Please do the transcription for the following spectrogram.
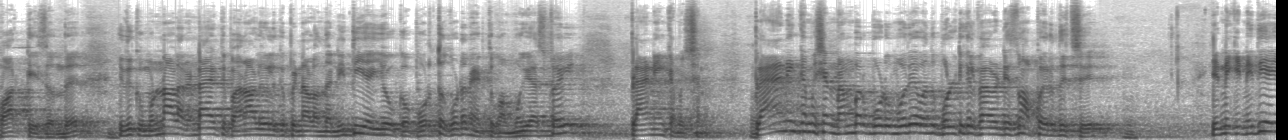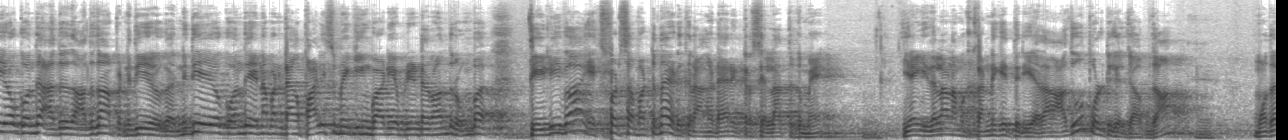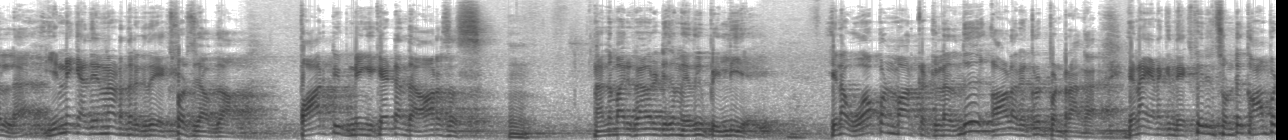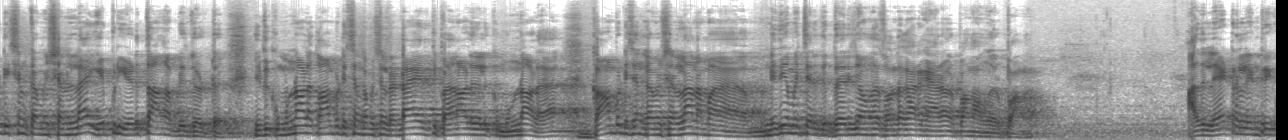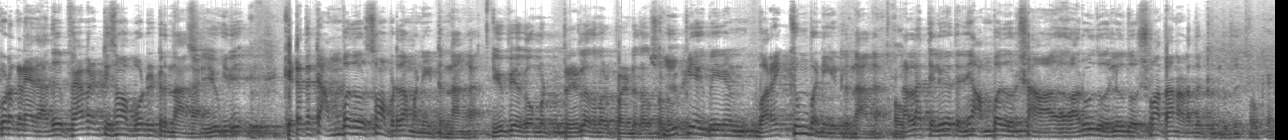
பார்ட்டிஸ் uh, வந்து இதுக்கு முன்னால் ரெண்டாயிரத்தி பதினாலுகளுக்கு பின்னால் வந்த நிதி ஆயோக்கை பொறுத்து கூட எடுத்துக்கோம் எஸ்டைல் planning commission planning commission member போடும்போதே வந்து பொலிட்டிக்கல் ஃபேவரட்டிஸும் அப்போ இருந்துச்சு. இன்றைக்கி நிதி ஆயோக் வந்து அது அதுதான் இப்போ நிதி ஆயோக். நிதி ஆயோக் வந்து என்ன பண்ணிட்டாங்க? பாலிசி மேக்கிங் பாடி அப்படின்றது வந்து ரொம்ப தெளிவாக எக்ஸ்பர்ட்ஸை மட்டும்தான் எடுக்கிறாங்க டைரக்டர்ஸ் எல்லாத்துக்குமே. ஏன்? இதெல்லாம் நமக்கு கண்ணுக்கே தெரியாதா? அதுவும் பொலிட்டிக்கல் ஜாப் தான். முதல்ல இன்னைக்கு அது என்ன நடந்திருக்குது? எக்ஸ்பர்ட்ஸ் ஜாப் தான். பார்ட்டி நீங்கள் கேட்ட அந்த ஆர்எஸ்எஸ் அந்த மாதிரி ஃபேவரட்டிசம் எதுவும் இப்போ இல்லையே. ஏன்னா ஓப்பன் மார்க்கெட்ல இருந்து ஆளை ரெக்ரூட் பண்ணுறாங்க ஏன்னா எனக்கு இந்த எக்ஸ்பீரியன்ஸ் வந்துட்டு காம்படிஷன் கமிஷனில் எப்படி எடுத்தாங்க அப்படின்னு சொல்லிட்டு. இதுக்கு முன்னால் காம்படிஷன் கமிஷன் ரெண்டாயிரத்தி பதினாலுகளுக்கு முன்னால் காம்படிஷன் கமிஷன்லாம் நம்ம நிதியமைச்சருக்கு தெரிஞ்சவங்க சொந்தக்காரங்க யாரோ இருப்பாங்க அவங்க இருப்பாங்க. அது லேட்டரல் என்ட்ரி கூட கிடையாது. அது ஃபேவரட்டிசமாக போட்டுட்டு இருந்தாங்க. இது கிட்டத்தட்ட ஐம்பது வருஷம் அப்படி தான் பண்ணிட்டு இருந்தாங்க. யூபிஏ கவர்மெண்ட் பீரியட்ல அந்த மாதிரி பண்ணிட்டு தான் யூபிஐ பீரியட் வரைக்கும் பண்ணிக்கிட்டு இருந்தாங்க. நல்லா தெளிவாக தெரிஞ்சு ஐம்பது வருஷம் அறுபது எழுபது வருஷமாக தான் நடந்துட்டு இருந்தது. ஓகே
